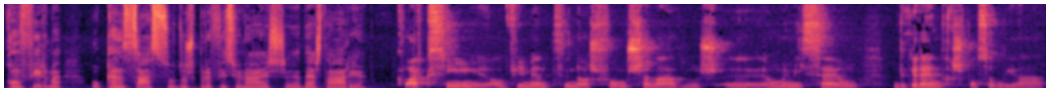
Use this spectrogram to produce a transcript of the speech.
confirma o cansaço dos profissionais desta área? Claro que sim, obviamente nós fomos chamados uh, a uma missão de grande responsabilidade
